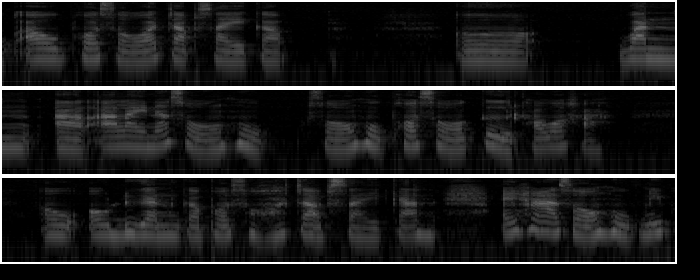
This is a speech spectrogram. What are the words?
กเอาพศจับใส่กับเอ่อวันอ่าอะไรนะสองหกสองหกพศเกิดเขาอะค่ะ เอาเอาเดือนกับพศจับใส่กัน ไอ้ห้าสองหกนี่พ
